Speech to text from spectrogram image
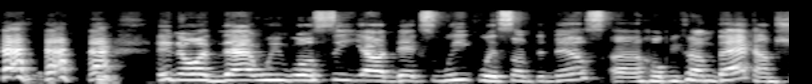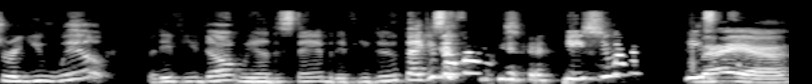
and on that, we will see y'all next week with something else. Uh, hope you come back. I'm sure you will. But if you don't, we understand. But if you do, thank you so much. Peace you out. Peace. Bye.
